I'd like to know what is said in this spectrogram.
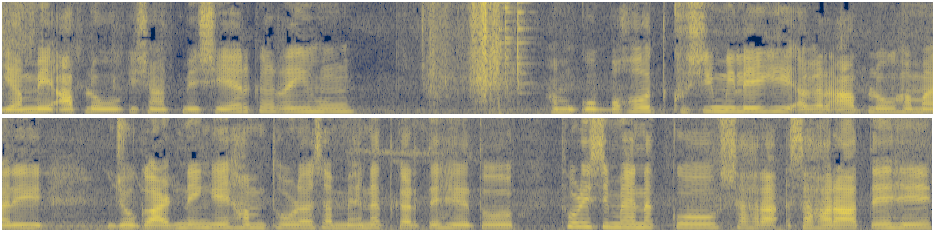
या मैं आप लोगों के साथ में शेयर कर रही हूँ। हमको बहुत खुशी मिलेगी। अगर आप लोग हमारी जो गार्डनिंग है, हम थोड़ा सा मेहनत करते हैं तो थोड़ी सी मेहनत को सहारा, सहाराते हैं।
